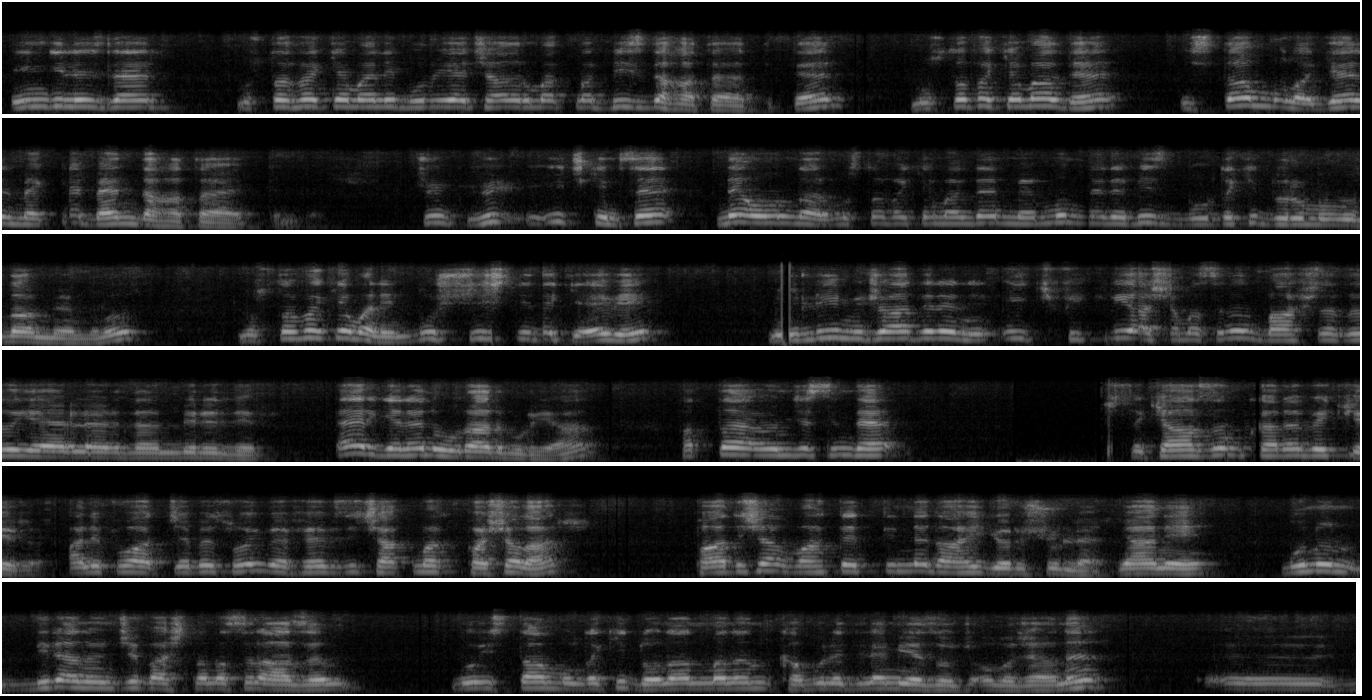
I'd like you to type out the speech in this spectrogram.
İngilizler Mustafa Kemal'i buraya çağırmakla biz de hata ettik der. Mustafa Kemal de İstanbul'a gelmekle ben de hata ettim der. Çünkü hiç kimse ne onlar Mustafa Kemal'den memnun ne de biz buradaki durumumuzdan memnunuz. Mustafa Kemal'in bu Şişli'deki evi milli mücadelenin ilk fikri aşamasının başladığı yerlerden biridir. Her gelen uğrar buraya. Hatta öncesinde işte Kazım Karabekir, Ali Fuat Cebesoy ve Fevzi Çakmak paşalar Padişah Vahdettin'le dahi görüşürler. Yani bunun bir an önce başlaması lazım. Bu İstanbul'daki donanmanın kabul edilemeyez olacağını e,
